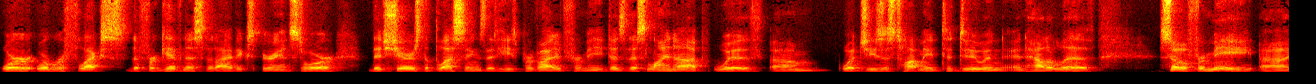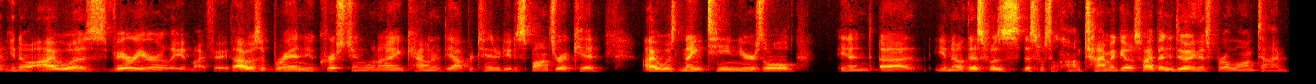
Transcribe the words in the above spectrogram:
or or reflects the forgiveness that I've experienced or that shares the blessings that he's provided for me. Does this line up with um, what Jesus taught me to do and, and how to live? So for me uh, you know I was very early in my faith. I was a brand new Christian when I encountered the opportunity to sponsor a kid. I was 19 years old and uh, you know this was this was a long time ago. So i've been doing this for a long time.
